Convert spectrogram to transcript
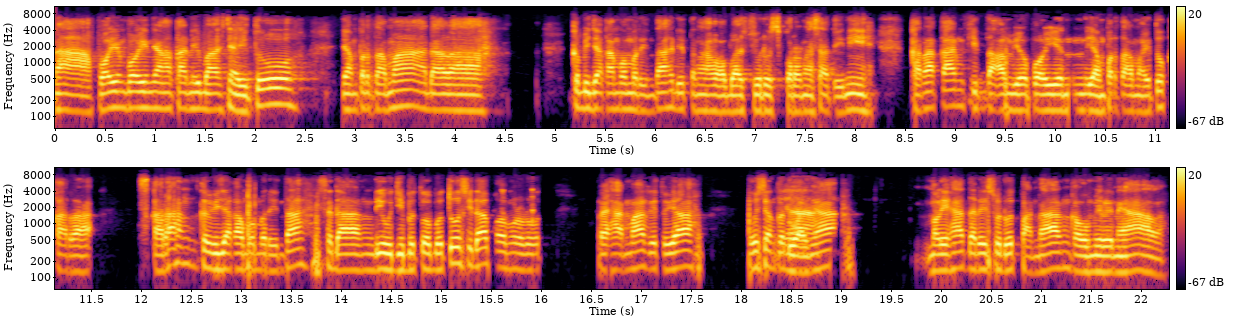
Nah, poin-poin yang akan dibahasnya itu yang pertama adalah kebijakan pemerintah di tengah wabah virus corona saat ini. Karena kan kita ambil poin yang pertama itu karena sekarang kebijakan pemerintah sedang diuji betul-betul sih Dap, menurut Rehan mah gitu ya. Terus yang Ya. keduanya melihat dari sudut pandang kaum milenial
